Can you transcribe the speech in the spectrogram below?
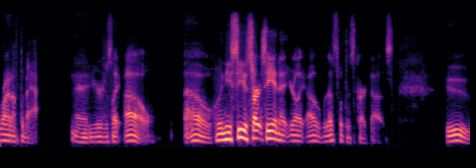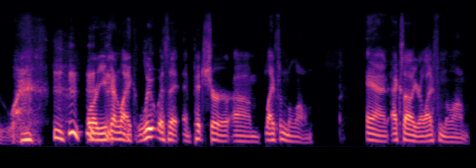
right off the bat. Mm-hmm. and you're just like, oh, oh. When you see you start seeing it, you're like, oh, well, that's what this card does. Ooh. or you can like loot with it and pitch your um, life from the loam and exile your life from the loam.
